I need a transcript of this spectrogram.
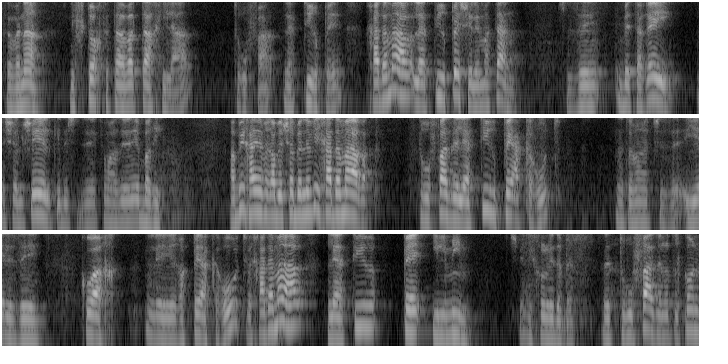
הכוונה לפתוח את תאוות האכילה, תרופה, להתיר פה. אחד אמר להתיר פה של למתן, שזה בית הרי, לשלשל, כדי שזה, כלומר זה יהיה בריא. רבי חיים ורבי יהושע בן לוי, אחד אמר תרופה זה להתיר פה עקרות, זאת אומרת שזה יהיה לזה כוח לרפא עקרות, ואחד אמר להתיר פה אילמים, שהם יוכלו לדבר. זה תרופה, זה נוטריקון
